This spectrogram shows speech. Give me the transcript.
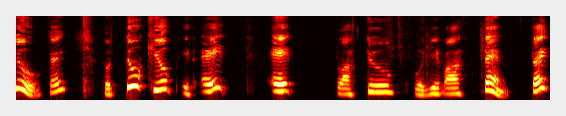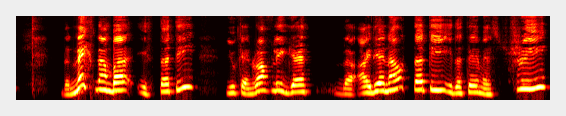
2. Okay, so 2 cube is 8. 8 plus 2 will give us 10. Okay, the next number is 30. You can roughly get the idea now. 30 is the same as 3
